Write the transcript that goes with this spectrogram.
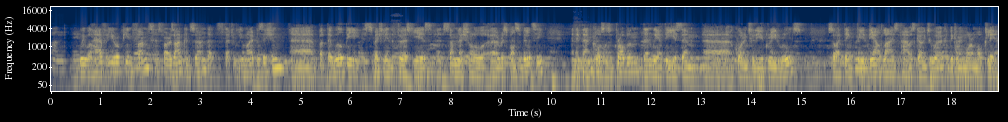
Fund. We will have a European fund, as far as I'm concerned. That's definitely my position. Uh, but there will be, especially in the first years, uh, some national uh, responsibility. And if that causes a problem, then we have the ESM uh, according to the agreed rules. So I think the, the outlines of how it's going to work are becoming more and more clear.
